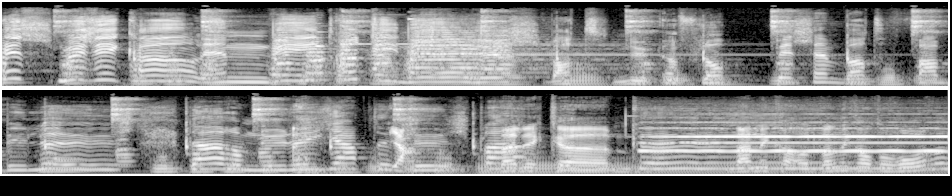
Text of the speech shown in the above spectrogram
is muzikaal en weet routineus. Wat nu een flop is en wat fabuleus, daarom nu de Jaap de Ja, Heus ben ik, eh, ben ik, al, ben ik al te horen?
